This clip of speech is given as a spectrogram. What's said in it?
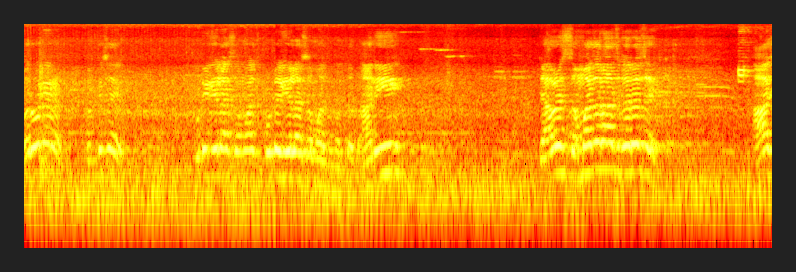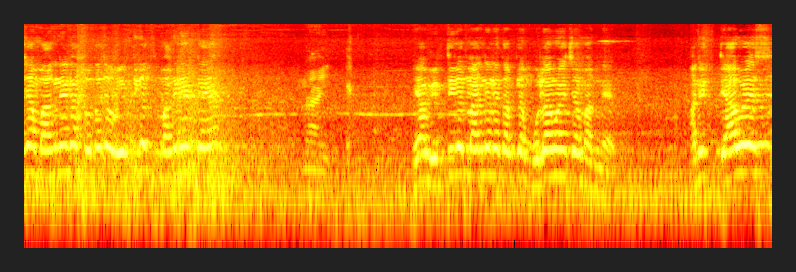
बरोबर आहे ना? पंकज साहेब कुठे गेला समाज? कुठे गेला समाज म्हणतात. आणि त्यावेळेस समाजाला आज गरज आहे आज या मागण्या का स्वतःच्या व्यक्तिगत मागण्या आहेत का या? नाही. या व्यक्तिगत मागण्या नाहीत आपल्या मुलामाच्या मागण्या आहेत. आणि त्यावेळेस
